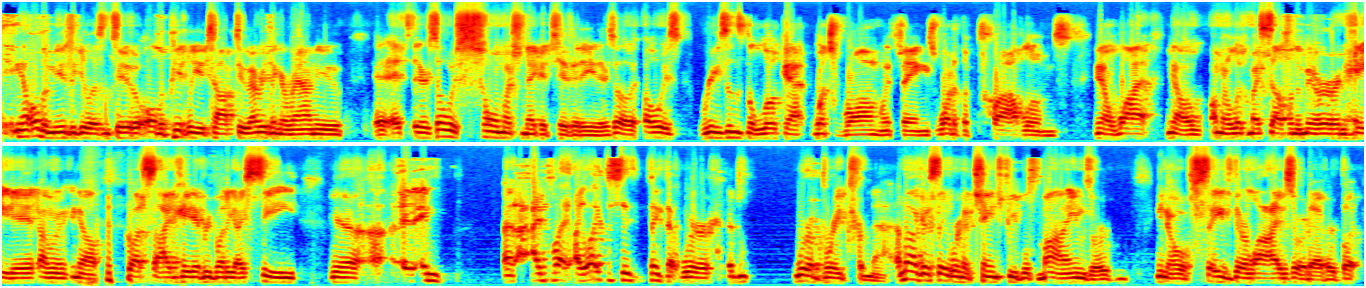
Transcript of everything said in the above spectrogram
you know all the music you listen to, all the people you talk to, everything around you. It's, there's always so much negativity. There's always reasons to look at what's wrong with things. What are the problems? You know, why? You know, I'm going to look myself in the mirror and hate it. I'm going to, you know, go outside and hate everybody I see. Yeah, uh, and, and, and I, I like to think that we're we're a break from that. I'm not going to say we're going to change people's minds or, you know, save their lives or whatever. But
